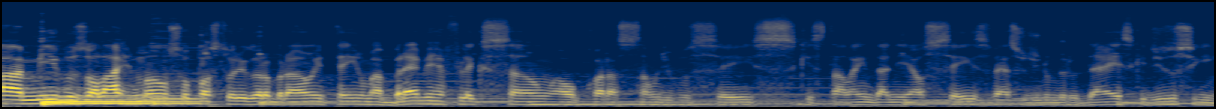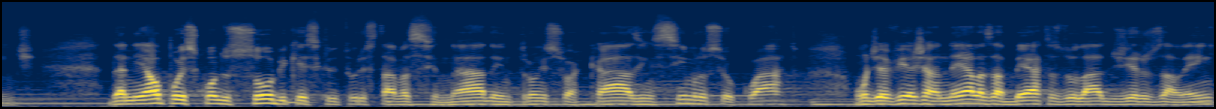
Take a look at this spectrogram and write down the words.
amigos, olá irmãos, sou o pastor Igor Abraão e tenho uma breve reflexão ao coração de vocês, que está lá em Daniel 6, verso de número 10, que diz o seguinte: Daniel, pois quando soube que a escritura estava assinada, entrou em sua casa, em cima no seu quarto, onde havia janelas abertas do lado de Jerusalém,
